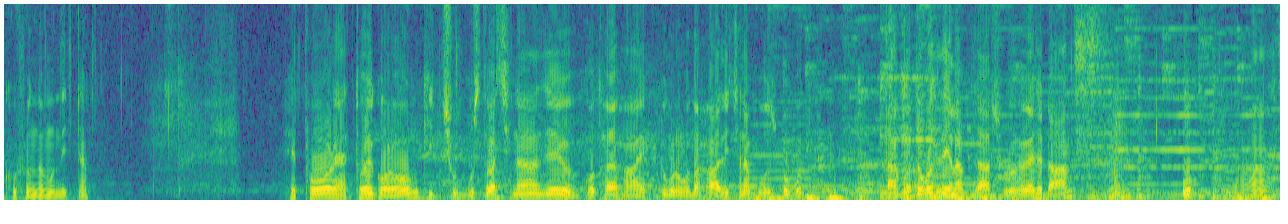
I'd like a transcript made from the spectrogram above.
খুব সুন্দর মন্দিরটা। এরপর এতই গরম, কিচ্ছু বুঝতে পারছি না যে কোথায় হাওয়া, একটু কোনো কোথাও হাওয়া দিচ্ছে না, বসবো কোথায়? তা করতে করতে দেখলাম যা শুরু হয়ে গেছে ডান্স ও নাচ।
